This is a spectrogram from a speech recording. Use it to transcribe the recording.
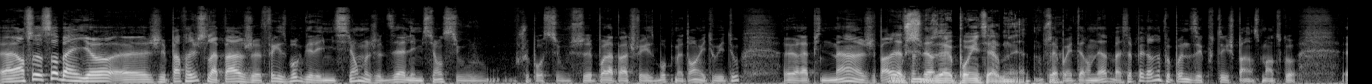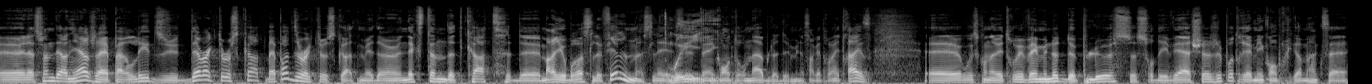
Euh, ensuite de ça, ben il y a, euh, j'ai partagé sur la page Facebook de l'émission, mais je le dis à l'émission si vous, je sais pas si vous suivez pas la page Facebook, mettons et tout et tout. Euh, rapidement, j'ai parlé Ou la si semaine vous dernière. n'avez pas Internet. Vous savez pas Internet, ben c'est pas Internet, vous pouvez pas nous écouter, je pense, mais en tout cas. Euh, la semaine dernière, j'avais parlé du Director Scott, ben pas Director Scott, mais d'un extended cut de Mario Bros, le film, c'est Oui. incontournable là, de 1993. Euh, où est-ce qu'on avait trouvé 20 minutes de plus sur des VHS, j'ai pas très bien compris comment que ça...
